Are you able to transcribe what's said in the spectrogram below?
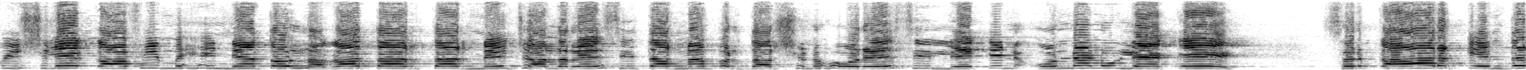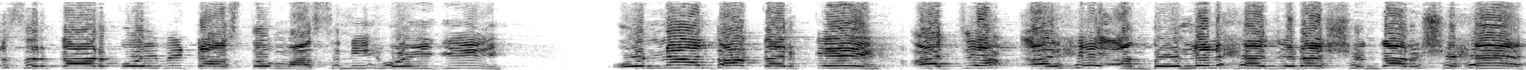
ਪਿਛਲੇ ਕਾਫੀ ਮਹੀਨਿਆਂ ਤੋਂ ਲਗਾਤਾਰ ਧਰਨੇ ਚੱਲ ਰਹੇ ਸੀ, ਧਰਨਾ ਪ੍ਰਦਰਸ਼ਨ ਹੋ ਰਹੇ ਸੀ, ਲੇਕਿਨ ਉਹਨਾਂ ਨੂੰ ਲੈ ਕੇ ਸਰਕਾਰ, ਕੇਂਦਰ ਸਰਕਾਰ ਕੋਈ ਵੀ ਟਸ ਤੋਂ ਮਸ ਨਹੀਂ ਹੋਏਗੀ। ਉਹਨਾਂ ਦਾ ਕਰਕੇ ਅੱਜ ਇਹ ਅੰਦੋਲਨ ਹੈ ਜਿਹੜਾ ਸੰਘਰਸ਼ ਹੈ,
